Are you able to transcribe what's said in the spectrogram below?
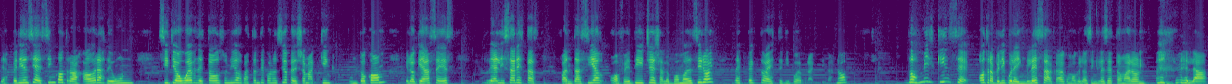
la experiencia de cinco trabajadoras de un sitio web de Estados Unidos bastante conocido que se llama kink.com, que lo que hace es realizar estas fantasías o fetiches, ya lo podemos decir hoy, respecto a este tipo de prácticas. ¿no? 2015, otra película inglesa, acá como que los ingleses tomaron la,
